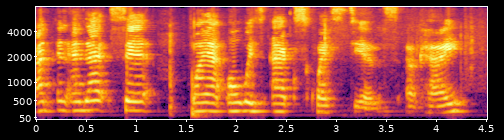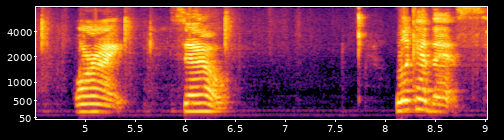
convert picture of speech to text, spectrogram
and, and, and that's it why I always ask questions, okay? All right, so look at this.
